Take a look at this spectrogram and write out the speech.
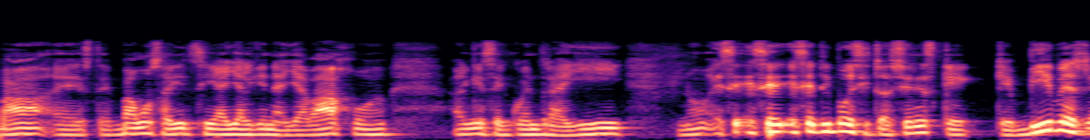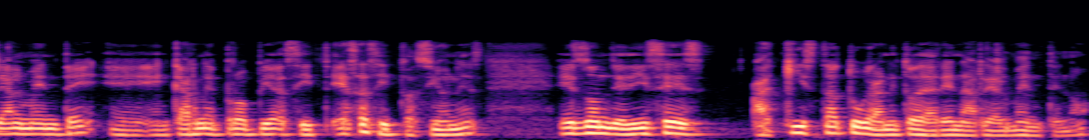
va, este, vamos a ir si hay alguien allá abajo, alguien se encuentra ahí, ¿no? Ese, tipo de situaciones que, vives realmente eh, en carne propia, esas situaciones es donde dices, aquí está tu granito de arena realmente, ¿no?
